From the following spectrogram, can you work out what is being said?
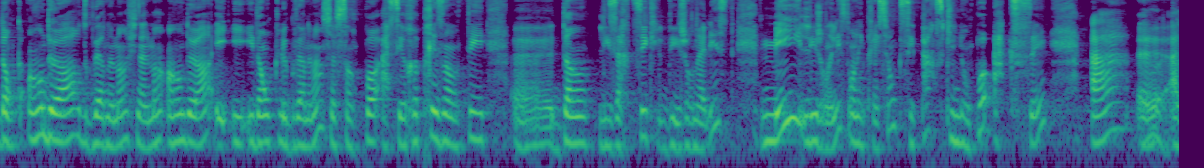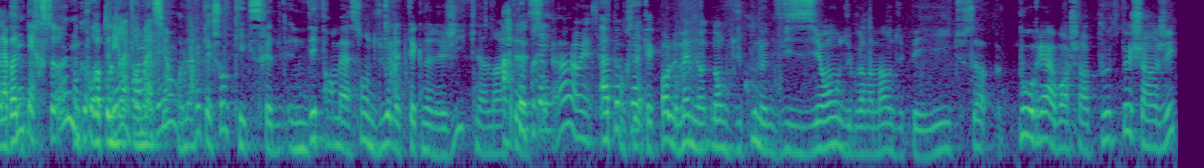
Donc, en dehors du gouvernement, finalement, en dehors. Et, et, donc, le gouvernement ne se sent pas assez représenté dans les articles des journalistes. Mais les journalistes ont l'impression que c'est parce qu'ils n'ont pas accès à, à la bonne personne pour on, aurait, quelque chose qui serait une déformation due à la technologie, finalement. À peu près. Ah, oui. À peu près. quelque part, le même, donc, du coup, notre vision du gouvernement, du pays, tout ça, pourrait avoir peut, peut changer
